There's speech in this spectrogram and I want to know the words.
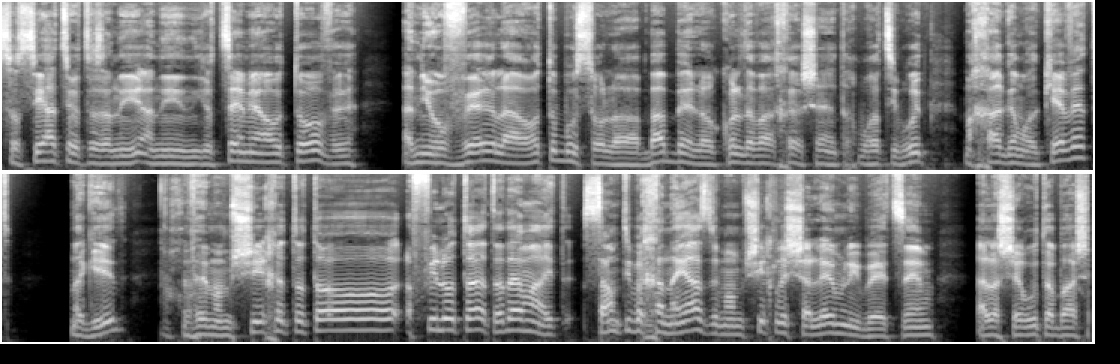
אסוציאציות, אז אני, אני יוצא מהאוטו ואני עובר לאוטובוס או לבאבל או כל דבר אחר של תחבורה ציבורית, מחר גם רכבת, נגיד, נכון. וממשיך את אותו, אפילו אתה, אתה יודע מה, שמתי בחנייה, זה ממשיך לשלם לי בעצם על השירות הבא ש,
